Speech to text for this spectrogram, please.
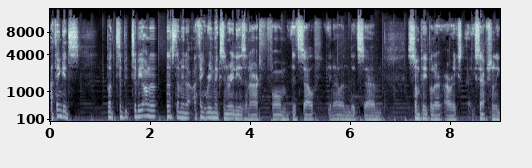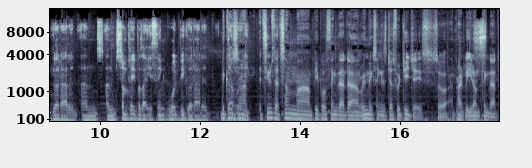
I think it's. But to be, to be honest, I mean, I think remixing really is an art form itself, you know, and it's. Um, some people are, are ex- exceptionally good at it, and and some people that you think would be good at it Because don't uh, it seems that some uh, people think that uh, remixing is just for DJs. So apparently you don't think that.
